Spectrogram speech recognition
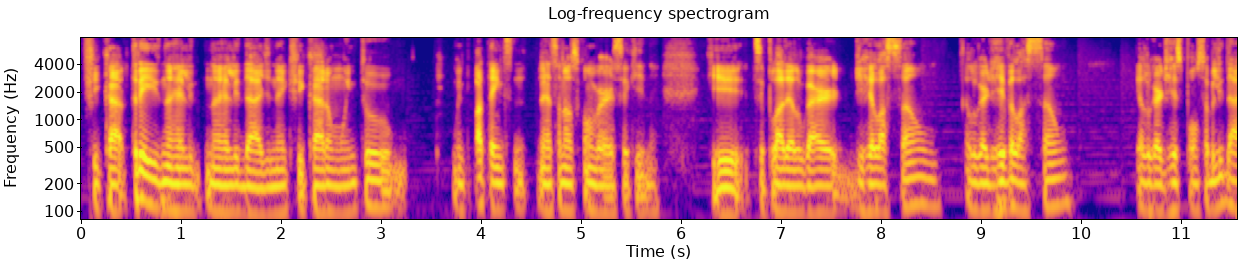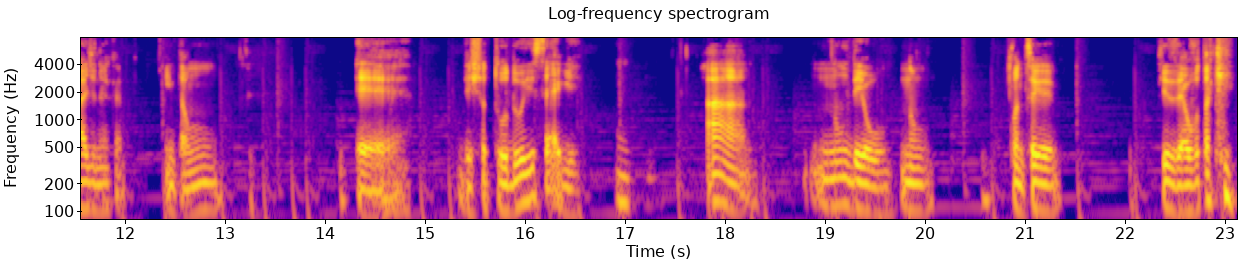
ficaram. Três, na, reali na realidade, né? Que ficaram muito muito patentes nessa nossa conversa aqui, né? Que discipulado é lugar de relação, é lugar de revelação, é lugar de responsabilidade, né, cara? Então, é, deixa tudo e segue. Hum. Ah, não deu, não. Quando você quiser, eu vou estar tá aqui.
